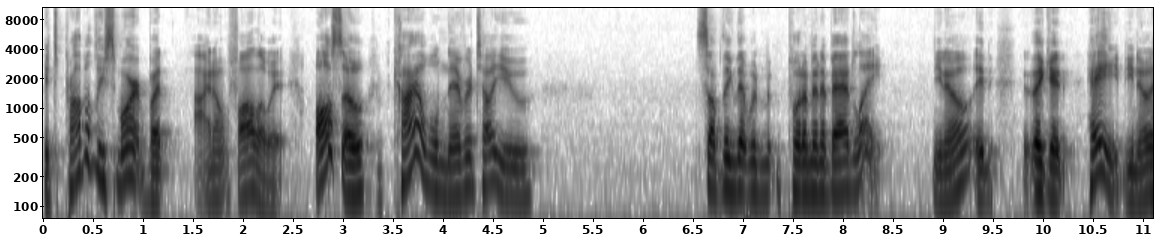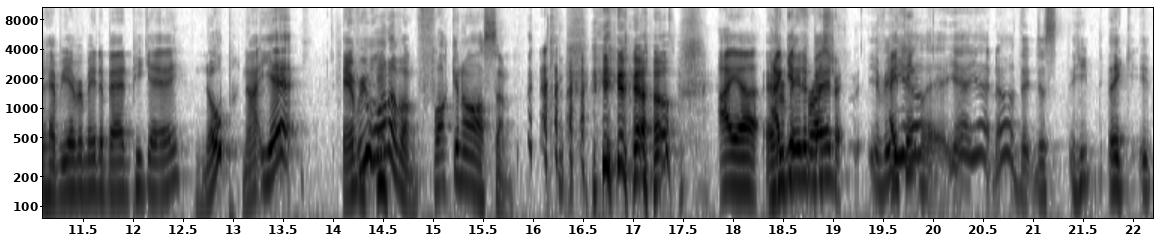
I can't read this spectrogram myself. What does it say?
it's probably smart, but I don't follow it. Also, Kyle will never tell you something that would put him in a bad light. You know, it like it. Hey, you know, have you ever made a bad PKA? Nope, not yet. Every one of them, fucking awesome. you know, I uh, I get frustrated. video? I think- yeah, yeah. No, that just he like it,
